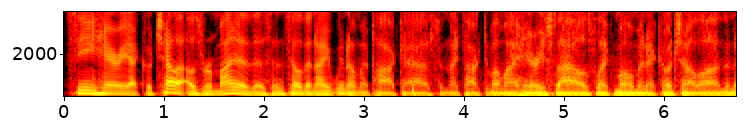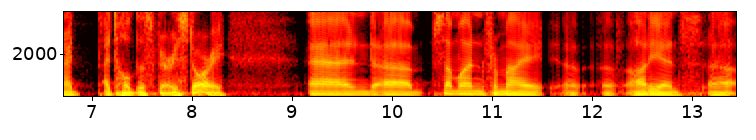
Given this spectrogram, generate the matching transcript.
seeing Harry at Coachella, I was reminded of this, and so then I went on my podcast and I talked about my Harry Styles like moment at Coachella, and then I I told this very story. And um, someone from my uh, uh, audience uh,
